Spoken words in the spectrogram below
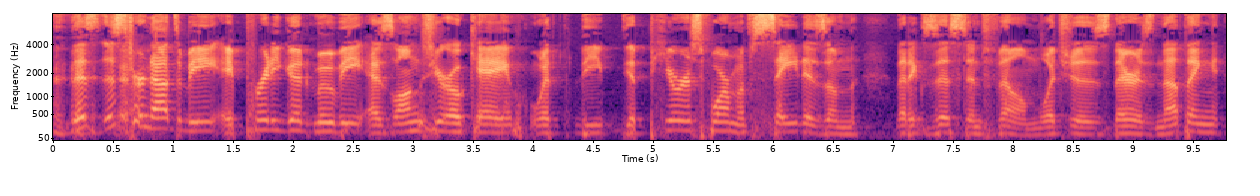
This this turned out to be a pretty good movie as long as you're okay with the the purest form of sadism that exists in film, which is there is nothing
